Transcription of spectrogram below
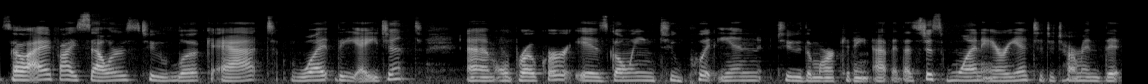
So I advise sellers to look at what the agent um, or broker is going to put into the marketing of it. That's just one area to determine the,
